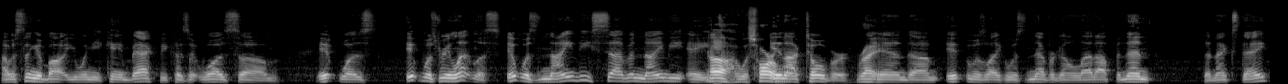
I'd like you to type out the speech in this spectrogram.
I was thinking about you when you came back because it was um, it was it was relentless. It was 97, 98 oh, it was horrible in October, Right. And um, it was like it was never going to let up. And then the next day,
